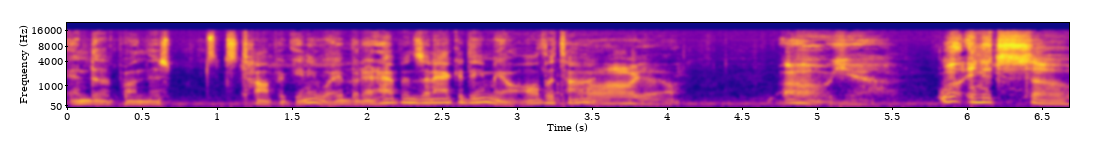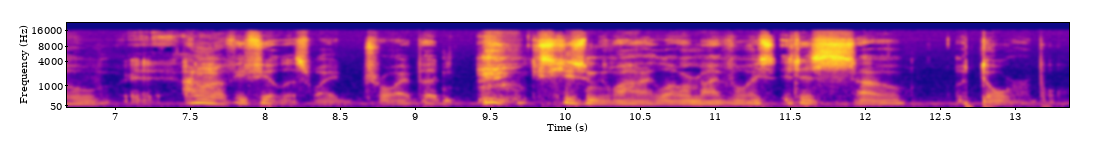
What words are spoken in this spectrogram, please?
end up on this topic anyway, but it happens in academia all the time. Oh yeah. Oh yeah. Well, and it's so. I don't know if you feel this way, Troy, but excuse me while I lower my voice. It is so adorable.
